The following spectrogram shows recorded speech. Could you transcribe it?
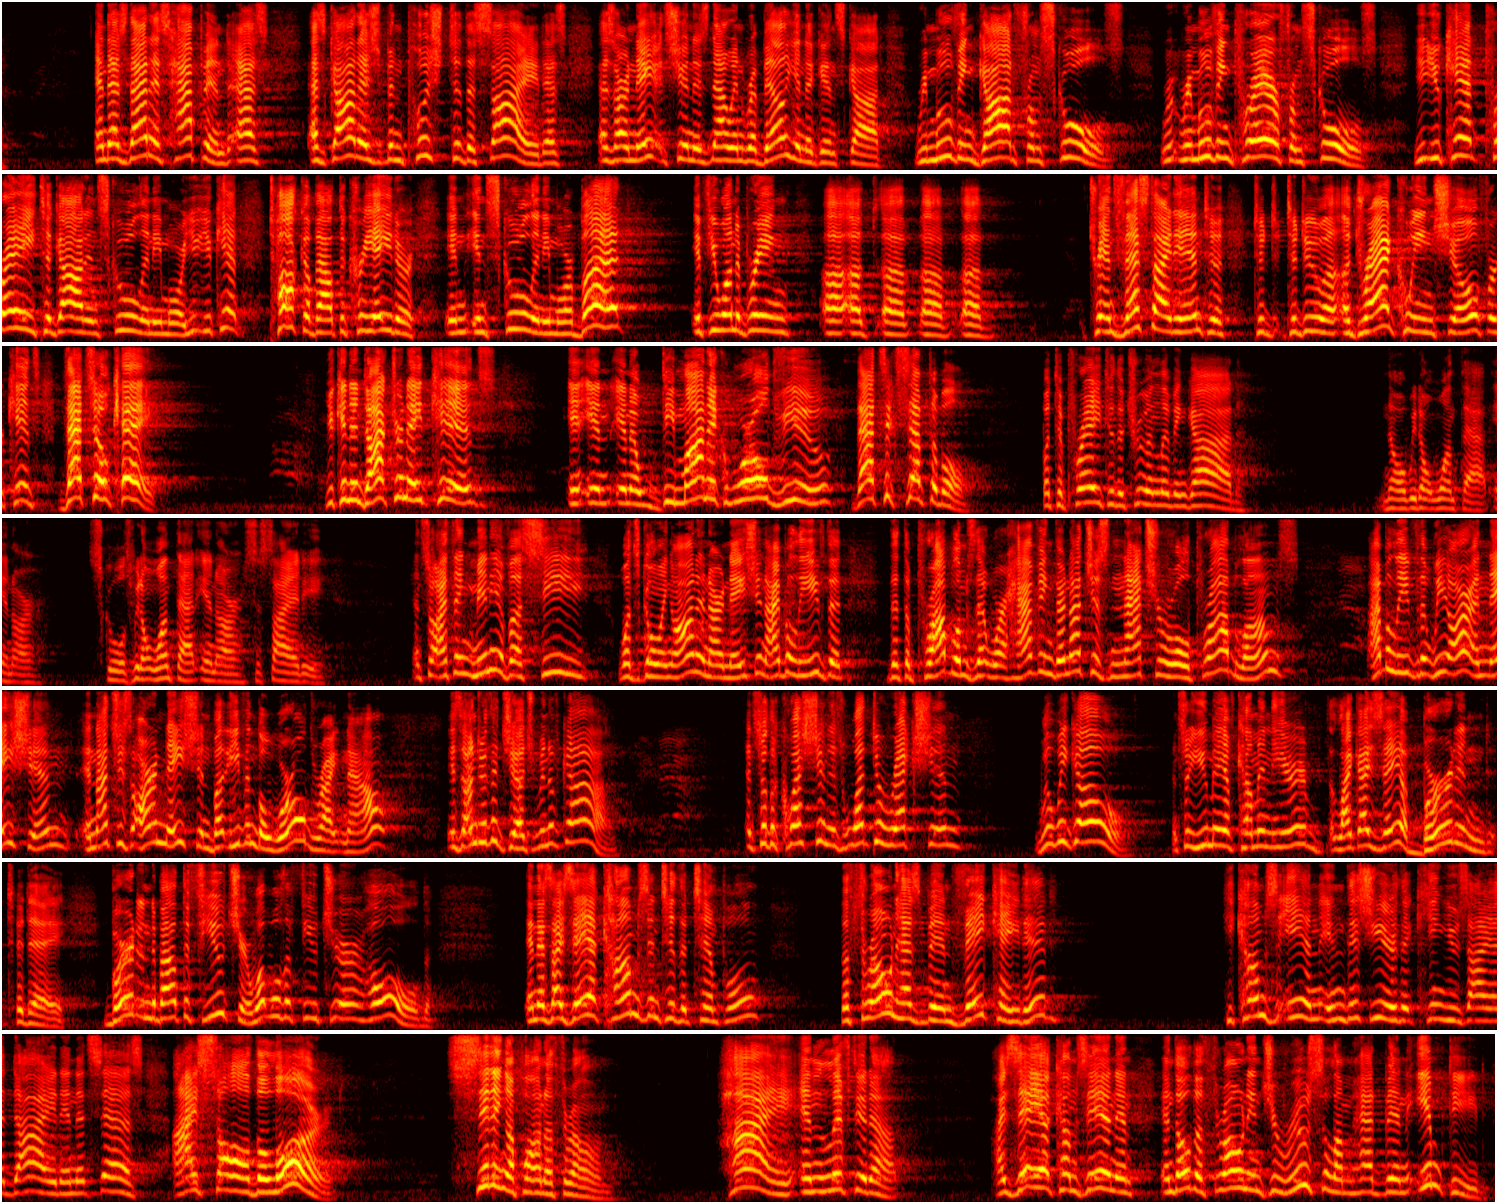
And as that has happened, as as God has been pushed to the side, as, as our nation is now in rebellion against God, removing God from schools, re- removing prayer from schools. You, you can't pray to God in school anymore. You, you can't talk about the Creator in, in school anymore. But if you want to bring a, a, a transvestite in to, to, to do a, a drag queen show for kids, that's okay. You can indoctrinate kids in, in, in a demonic worldview, that's acceptable. But to pray to the true and living God, no, we don't want that in our schools. We don't want that in our society. And so I think many of us see what's going on in our nation. I believe that, that the problems that we're having, they're not just natural problems. I believe that we are a nation, and not just our nation, but even the world right now is under the judgment of God. And so the question is, what direction will we go? And so you may have come in here, like Isaiah, burdened today, burdened about the future. What will the future hold? And as Isaiah comes into the temple, the throne has been vacated he comes in in this year that King Uzziah died, and it says, I saw the Lord sitting upon a throne, high and lifted up. Isaiah comes in, and, and though the throne in Jerusalem had been emptied,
